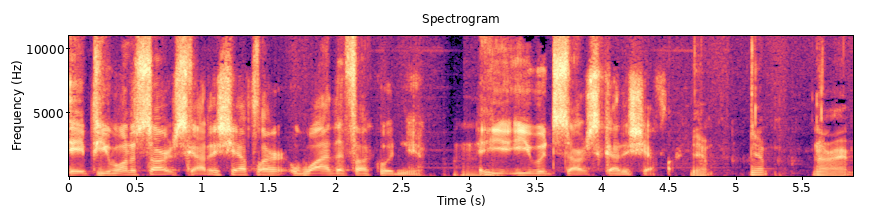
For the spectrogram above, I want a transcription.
if you want to start Scotty Scheffler, why the fuck wouldn't you? You, you would start Scotty Scheffler. Yep. Yep. All right.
